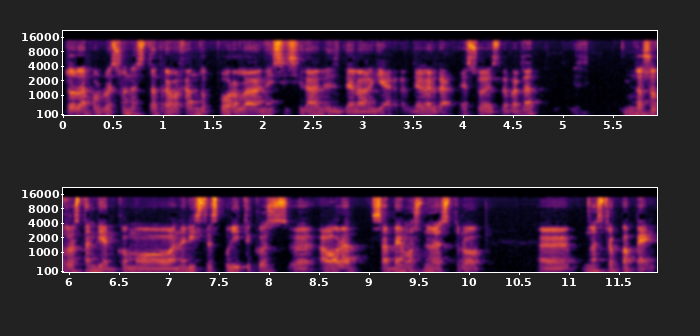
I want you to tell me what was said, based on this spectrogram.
toda la población está trabajando por las necesidades de la guerra, de verdad. Eso es la verdad nosotros también, como analistas políticos, eh, ahora sabemos nuestro, eh, nuestro papel.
